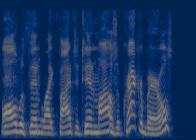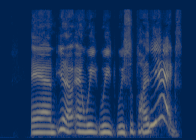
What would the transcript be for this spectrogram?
all within like five to 10 miles of cracker barrels. and you know, and we we we supply the eggs.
